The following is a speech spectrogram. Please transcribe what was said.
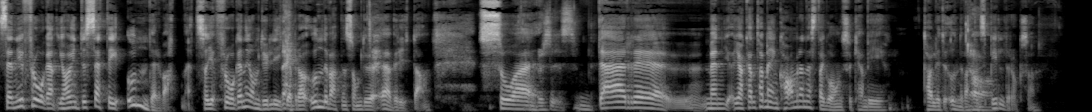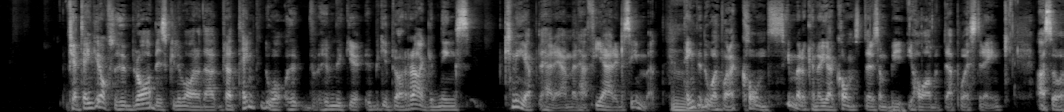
Sen är ju frågan, jag har ju inte sett dig under vattnet, så frågan är om du är lika Nej. bra under vattnet som du är över ytan. Så eh, Precis. där, eh, men jag kan ta med en kamera nästa gång så kan vi ta lite undervattensbilder också. För jag tänker också hur bra vi skulle vara där. För jag tänkte då hur, hur, mycket, hur mycket bra raggningsknep det här är med det här fjärilsimmet. Mm. Tänk dig då att vara konstsimmare och kunna göra konster som i havet där på Estränk. Alltså,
